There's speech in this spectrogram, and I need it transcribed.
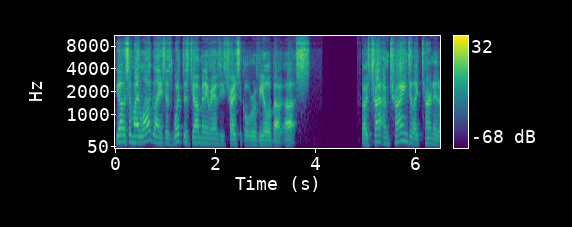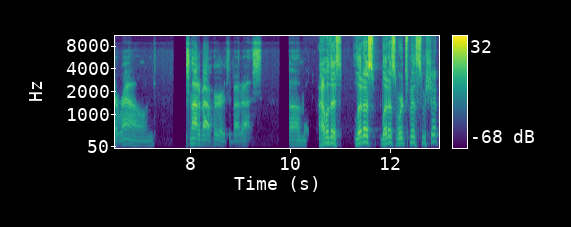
you know, so my log line says, "What does John Benet Ramsey's tricycle reveal about us?" So I was trying. I'm trying to like turn it around. It's not about her. It's about us. Um, How about this? Let us let us wordsmith some shit,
